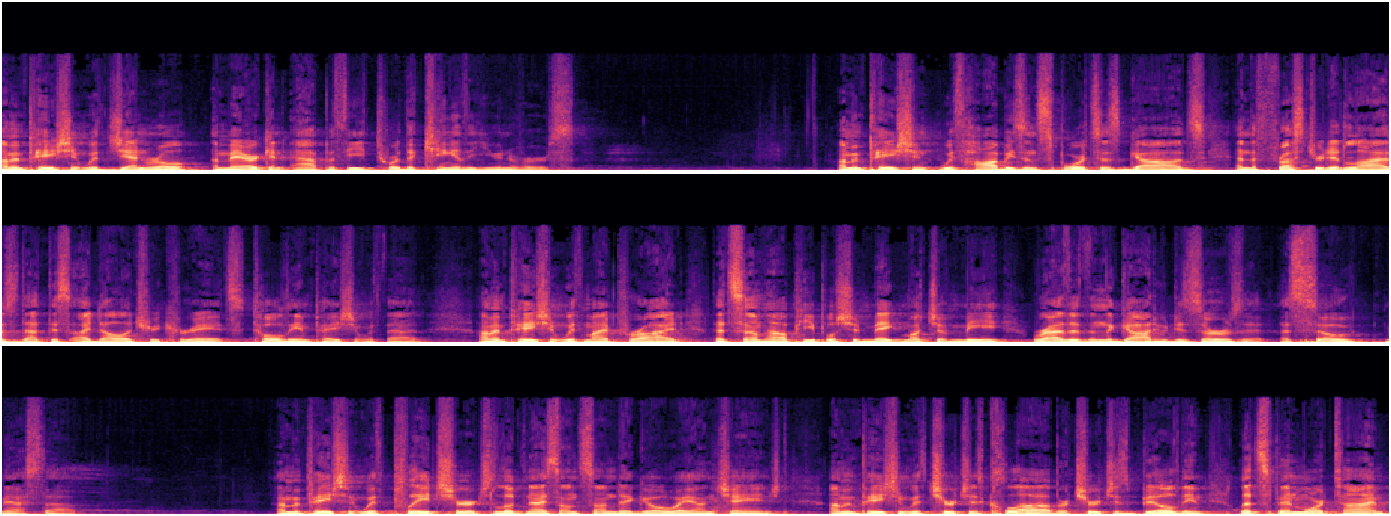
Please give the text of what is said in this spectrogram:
I'm impatient with general American apathy toward the king of the universe. I'm impatient with hobbies and sports as gods and the frustrated lives that this idolatry creates. Totally impatient with that. I'm impatient with my pride that somehow people should make much of me rather than the God who deserves it. That's so messed up. I'm impatient with play church, look nice on Sunday, go away unchanged. I'm impatient with church's club or church's building. Let's spend more time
